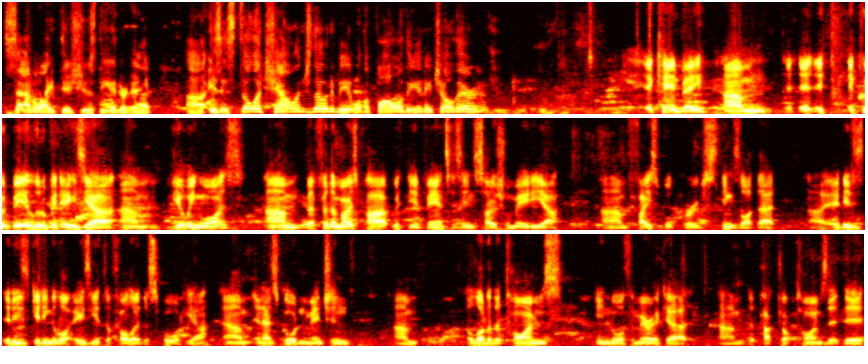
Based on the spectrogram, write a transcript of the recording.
satellite dishes, the internet. Uh, is it still a challenge though to be able to follow the NHL there? It can be. Um, it, it, it, could be a little bit easier um, viewing wise, um, but for the most part, with the advances in social media, um, Facebook groups, things like that, uh, it is it is getting a lot easier to follow the sport here. Um, and as Gordon mentioned, um, a lot of the times in North America, the puck drop times that they're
